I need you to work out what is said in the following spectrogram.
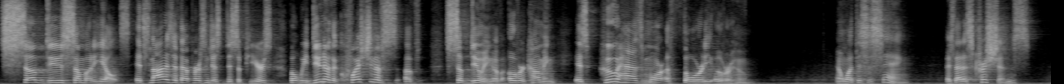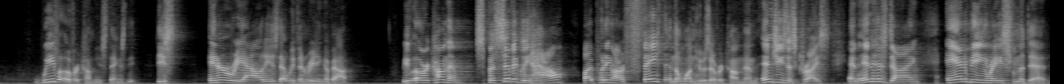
subdues somebody else, it's not as if that person just disappears, but we do know the question of, of subduing, of overcoming, is who has more authority over whom? And what this is saying is that as Christians, we've overcome these things, these inner realities that we've been reading about. We've overcome them specifically how? By putting our faith in the one who has overcome them, in Jesus Christ, and in his dying and being raised from the dead.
